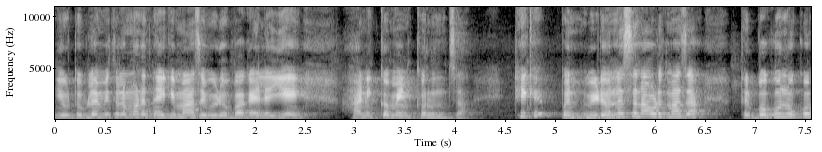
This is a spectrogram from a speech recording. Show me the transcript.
यूट्यूबला मी तुला म्हणत नाही की माझा व्हिडिओ बघायला ये आणि कमेंट करून जा. ठीक आहे? पण व्हिडिओ नसन आवडत माझा तर बघू नको.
